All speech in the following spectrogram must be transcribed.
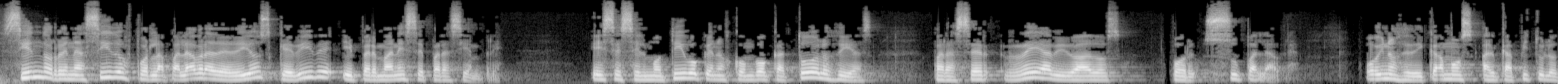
Siendo renacidos por la palabra de Dios que vive y permanece para siempre. Ese es el motivo que nos convoca todos los días para ser reavivados por su palabra. Hoy nos dedicamos al capítulo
